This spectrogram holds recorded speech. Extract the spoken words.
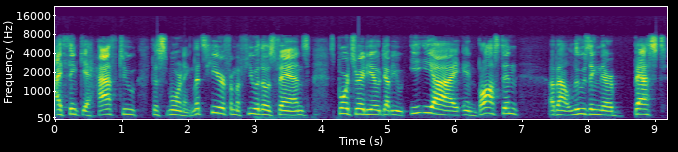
I think you have to this morning. Let's hear from a few of those fans. Sports Radio WEEI in Boston about losing their best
